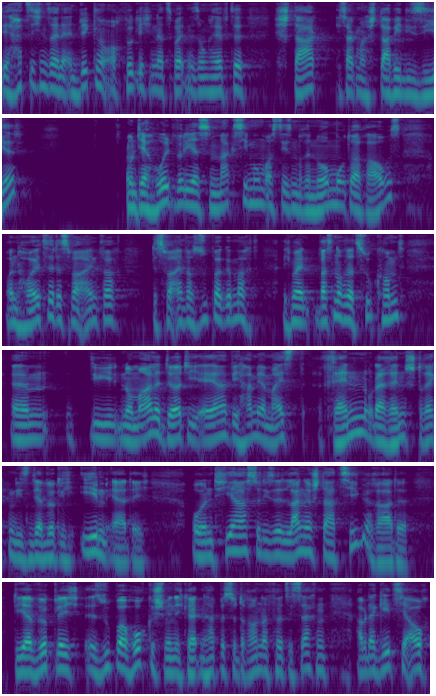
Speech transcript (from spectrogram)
der hat sich in seiner Entwicklung auch wirklich in der zweiten Saisonhälfte stark, ich sag mal, stabilisiert. Und der holt wirklich das Maximum aus diesem Renault-Motor raus. Und heute, das war einfach, das war einfach super gemacht. Ich meine, was noch dazu kommt, ähm, die normale Dirty Air, wir haben ja meist Rennen oder Rennstrecken, die sind ja wirklich ebenerdig. Und hier hast du diese lange Start-Zielgerade, die ja wirklich äh, super Hochgeschwindigkeiten hat, bis zu 340 Sachen. Aber da geht es ja auch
